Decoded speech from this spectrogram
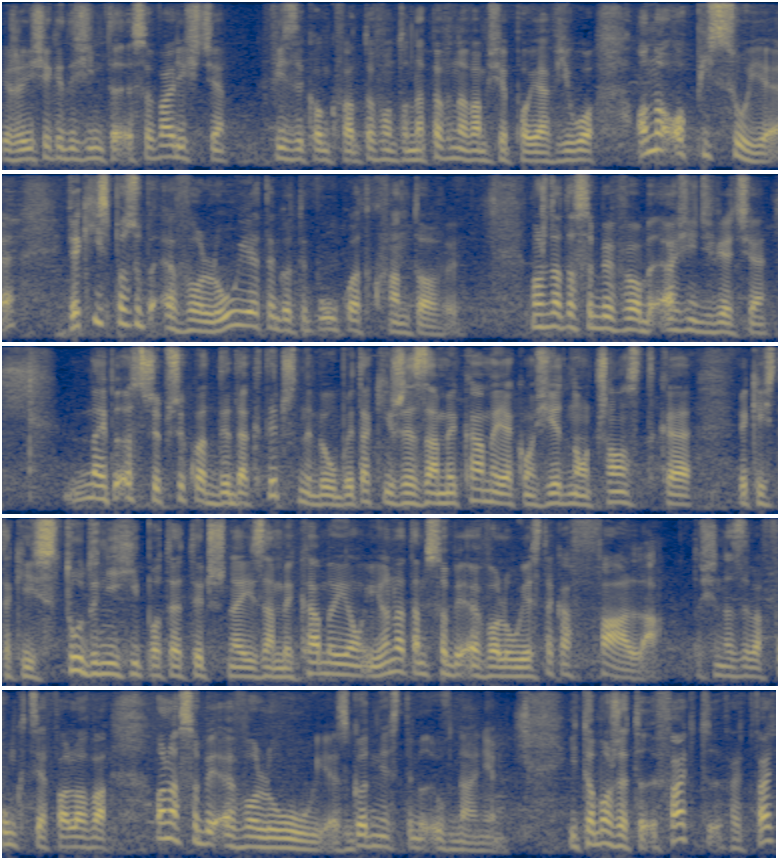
Jeżeli się kiedyś interesowaliście fizyką kwantową, to na pewno Wam się pojawiło. Ono opisuje, w jaki sposób ewoluuje tego typu układ kwantowy. Można to sobie wyobrazić, wiecie, najprostszy przykład dydaktyczny byłby taki, że zamykamy jakąś jedną cząstkę w jakiejś takiej studni hipotetycznej, zamykamy ją i ona tam sobie ewoluuje. Jest taka fala, to się nazywa funkcja falowa. Ona sobie ewoluuje zgodnie z tym równaniem. I to może trwać, trwać, trwać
